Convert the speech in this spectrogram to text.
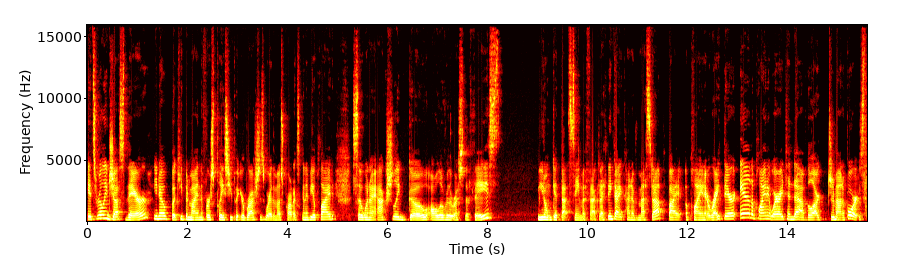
it's really just there, you know, but keep in mind the first place you put your brush is where the most product's gonna be applied. So when I actually go all over the rest of the face, you don't get that same effect. I think I kind of messed up by applying it right there and applying it where I tend to have the large amount of pores.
